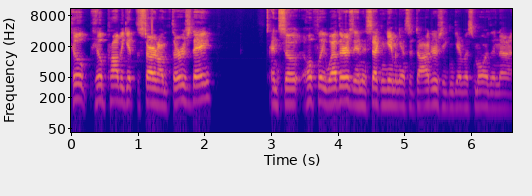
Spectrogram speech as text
he'll he'll probably get the start on Thursday. And so hopefully Weathers in his second game against the Dodgers, he can give us more than uh,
